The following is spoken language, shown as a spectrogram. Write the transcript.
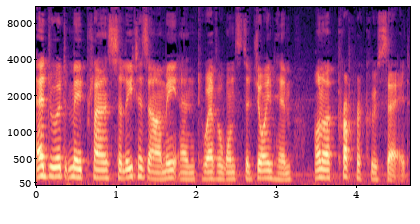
Edward made plans to lead his army and whoever wants to join him on a proper crusade.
